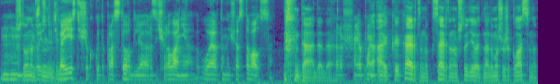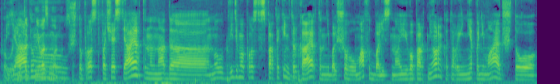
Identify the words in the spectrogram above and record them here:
Угу. Что нам То с есть ним у тебя делать? есть еще какой-то простор для разочарования. У Айртона еще оставался. да, да, да. Хорошо, я понял. А, а к, к Айртону, с Айртоном что делать? Надо, может, уже классы напробовать. Я Но думаю, невозможно. что просто по части Айртона надо, ну, видимо, просто в Спартаке не только Айртон небольшого ума футболист, но и его партнеры, которые не понимают, что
